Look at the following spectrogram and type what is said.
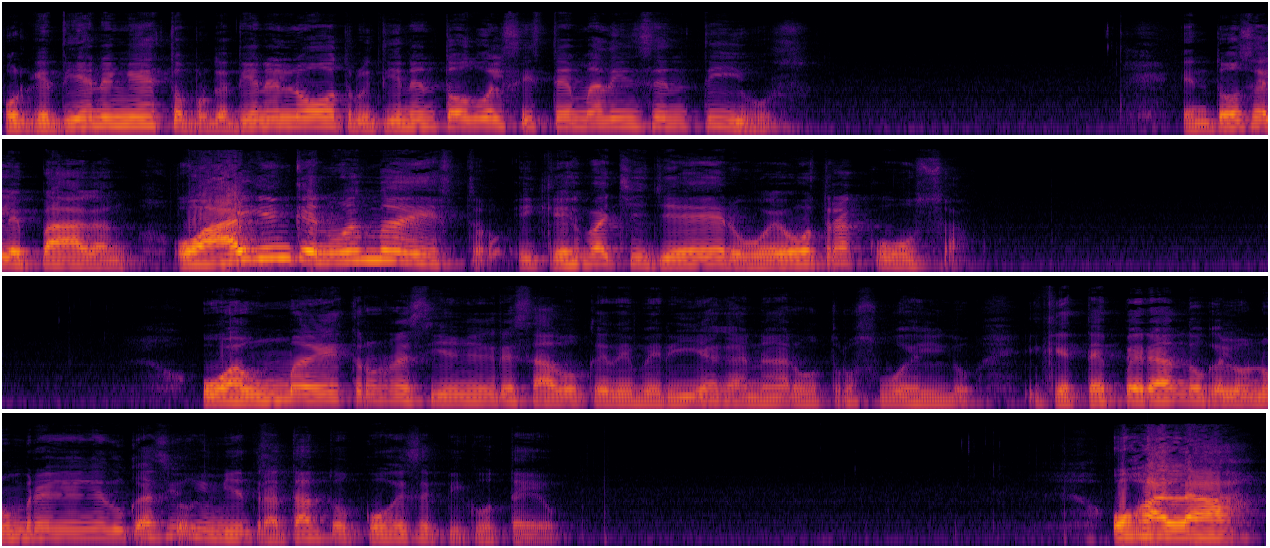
porque tienen esto, porque tienen lo otro y tienen todo el sistema de incentivos, entonces le pagan o a alguien que no es maestro y que es bachiller o es otra cosa, o a un maestro recién egresado que debería ganar otro sueldo y que está esperando que lo nombren en educación y mientras tanto coge ese picoteo. Ojalá,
